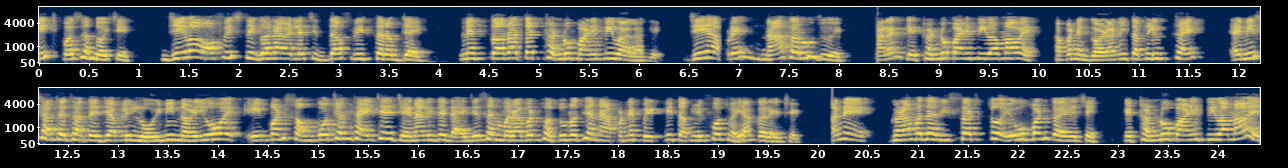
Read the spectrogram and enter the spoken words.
એ જ પસંદ હોય છે. જેવા ઓફિસથી ઘર આવે એટલે સીધા ફ્રીજ તરફ જાય ને તરત જ ઠંડુ પાણી પીવા લાગે. જે આપણે ના કરવું જોઈએ. કારણ કે ઠંડુ પાણી પીવામાં આવે, આપણને ગળાની તકલીફ થાય એની સાથે સાથે જે આપણી લોહીની નળીઓ હોય, એ પણ સંકોચન થાય છે, જેના લીધે ડાયજેશન બરાબર થતું નથી અને આપણને પેટની તકલીફો થયા કરે છે. અને ઘણા બધા રિસર્ચ તો એવું પણ કહે છે કે ઠંડુ પાણી પીવામાં આવે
